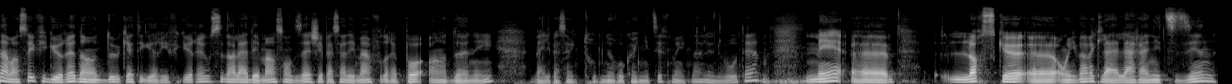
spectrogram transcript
avant ça, il figurait dans deux catégories. Il figurait aussi dans la démence. On disait chez les patients déments, il ne faudrait pas en donner. Ben, les patients avec troubles neurocognitifs, maintenant, le nouveau terme. Mais lorsque euh, on y va avec la, la ranitidine,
